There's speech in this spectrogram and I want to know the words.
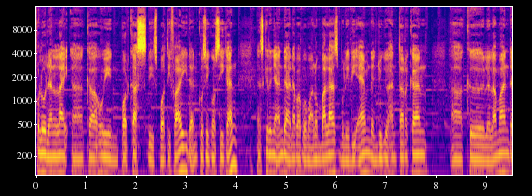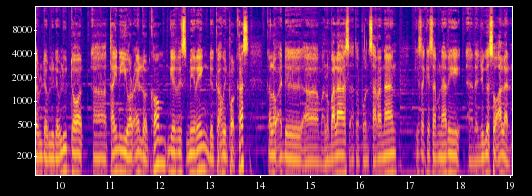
follow dan like uh, Kahwin Podcast di Spotify dan kongsi-kongsikan. Dan sekiranya anda ada apa-apa maklum balas boleh DM dan juga hantarkan uh, ke lelaman www.tinyurl.com garis miring The Kahwin Podcast kalau ada uh, maklum balas ataupun saranan, kisah-kisah menarik uh, dan juga soalan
